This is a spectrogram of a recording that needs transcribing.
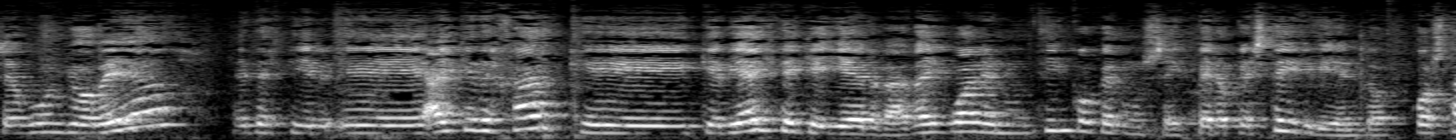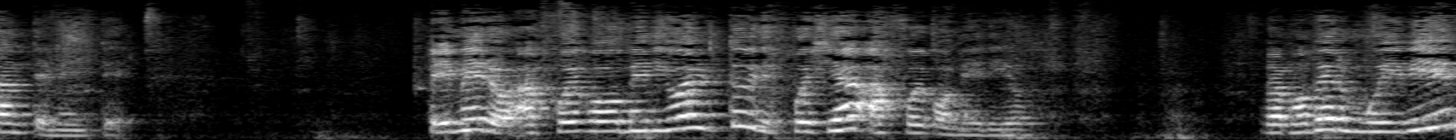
según yo vea. Es decir, eh, hay que dejar que, que, veáis de que hierva, da igual en un 5 que en un 6, pero que esté hirviendo constantemente. Primero a fuego medio alto y después ya a fuego medio. Remover muy bien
